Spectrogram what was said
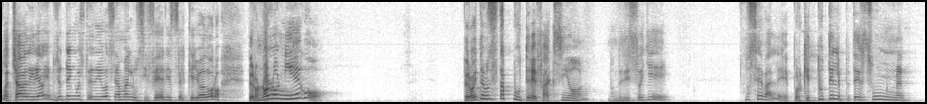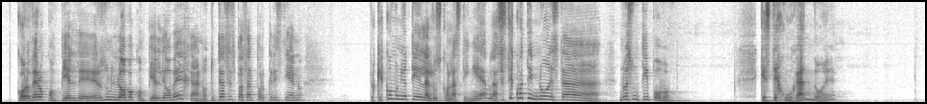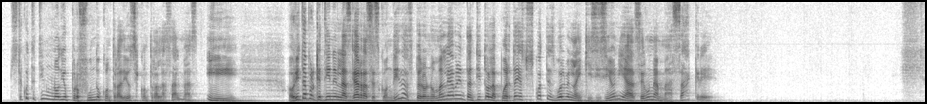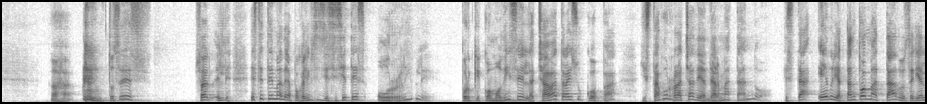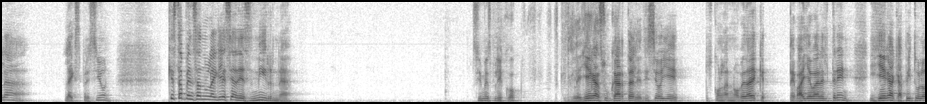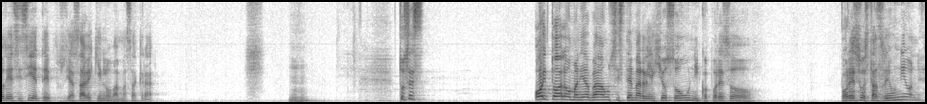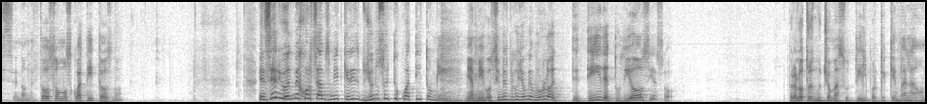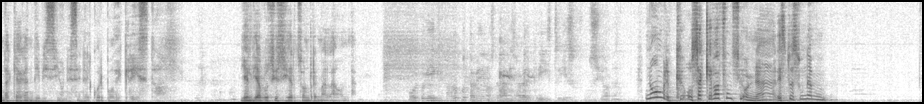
la chava diría, oye, pues yo tengo este Dios, se llama Lucifer y es el que yo adoro. Pero no lo niego. Pero hoy tenemos esta putrefacción donde dices, oye, no se vale, porque tú te, eres un cordero con piel de, eres un lobo con piel de oveja, ¿no? Tú te haces pasar por cristiano. Pero ¿qué comunión tiene la luz con las tinieblas? Este cuate no está, no es un tipo que esté jugando, ¿eh? Este cuate tiene un odio profundo contra Dios y contra las almas. Y ahorita porque tienen las garras escondidas, pero nomás le abren tantito la puerta y estos cuates vuelven a la Inquisición y a hacer una masacre. Ajá. Entonces, este tema de Apocalipsis 17 es horrible, porque como dice, la chava trae su copa y está borracha de andar matando, está ebria, tanto ha matado, sería la, la expresión. ¿Qué está pensando la iglesia de Esmirna? ¿Sí me explico? Le llega su carta y le dice, oye, pues con la novedad de que te va a llevar el tren, y llega a capítulo 17, pues ya sabe quién lo va a masacrar. Entonces, hoy toda la humanidad va a un sistema religioso único, por eso, por eso estas reuniones, en donde todos somos cuatitos, ¿no? En serio, es mejor Sam Smith que dice, pues yo no soy tu cuatito, mi, amigo. Si me explico, yo me burlo de, ti, de tu Dios y eso. Pero el otro es mucho más sutil porque qué mala onda que hagan divisiones en el cuerpo de Cristo. Y el diablo sí es cierto, son re mala onda que Farruko también en los Grammys habla de Cristo y eso funciona. No, hombre, ¿qué- o sea, ¿qué va a funcionar? Esto es una...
